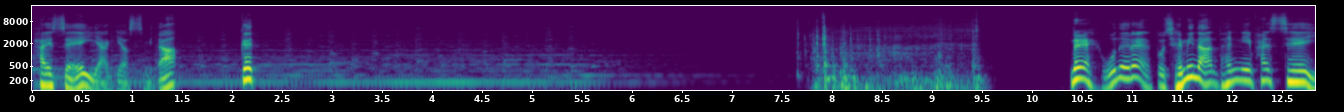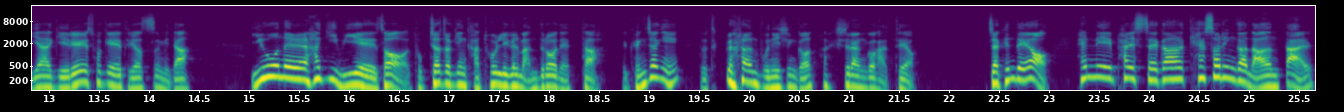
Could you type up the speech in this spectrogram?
8세의 이야기였습니다. 끝. 네, 오늘은 또 재미난 헨리 8세의 이야기를 소개해 드렸습니다. 이혼을 하기 위해서 독자적인 가톨릭을 만들어냈다. 굉장히 또 특별한 분이신 건 확실한 것 같아요. 자, 근데요. 헨리 8세가 캐서린과 낳은 딸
